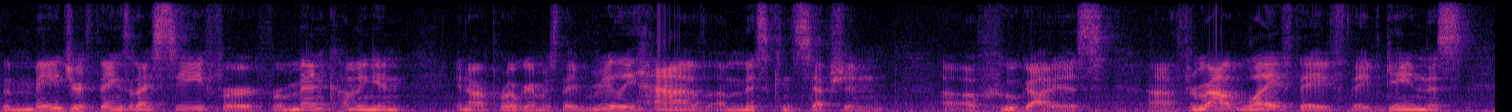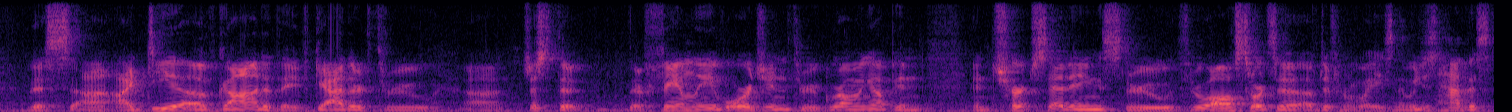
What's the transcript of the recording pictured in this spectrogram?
the major things that I see for, for men coming in in our program is they really have a misconception uh, of who God is. Uh, throughout life, they've, they've gained this, this uh, idea of God that they've gathered through uh, just the, their family of origin, through growing up in, in church settings, through, through all sorts of, of different ways. And we just have this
